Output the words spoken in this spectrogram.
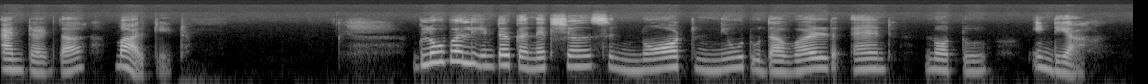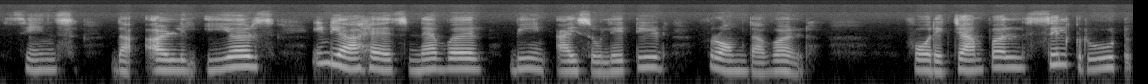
entered the market. Global interconnections not new to the world and not to India. Since the early years, India has never been isolated from the world. For example, Silk Route,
